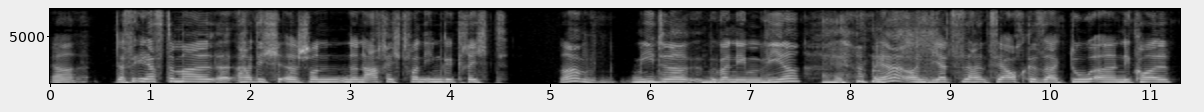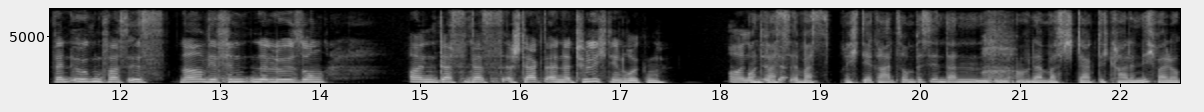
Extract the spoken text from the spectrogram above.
Ja, das erste Mal äh, hatte ich äh, schon eine Nachricht von ihm gekriegt. Ne? Miete mhm. übernehmen wir. ja, und jetzt hat sie auch gesagt, du, Nicole, wenn irgendwas ist, ne, wir finden eine Lösung. Und das, das stärkt einen natürlich den Rücken. Und, und was, was bricht dir gerade so ein bisschen dann oder was stärkt dich gerade nicht, weil du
